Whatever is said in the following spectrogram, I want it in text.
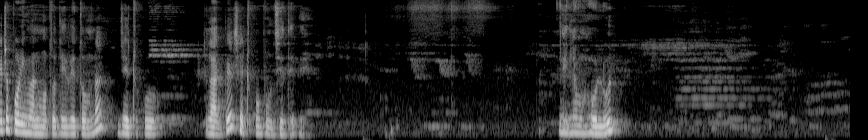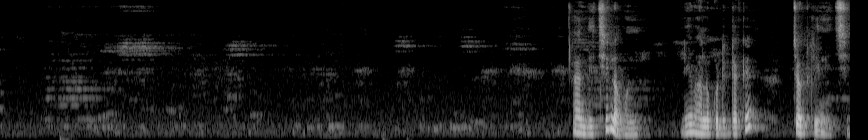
এটা পরিমাণ মতো দেবে তোমরা, যেটুকু লাগবে সেটুকু বুঝে দেবে। দিলাম হলুদ। আর দিচ্ছি লবণ দিয়ে ভালো করে এটাকে চটকিয়ে নিচ্ছি।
